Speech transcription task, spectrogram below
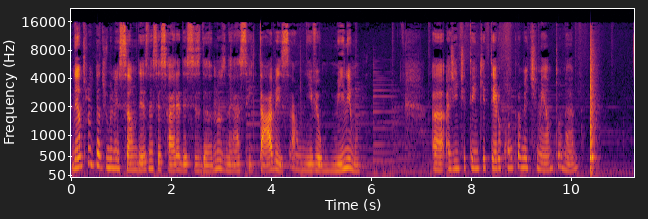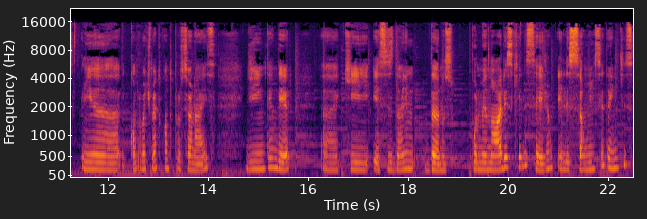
Dentro da diminuição desnecessária desses danos, né, aceitáveis a um nível mínimo, uh, a gente tem que ter o comprometimento, né, e, uh, comprometimento quanto profissionais de entender uh, que esses dan danos, por menores que eles sejam, eles são incidentes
